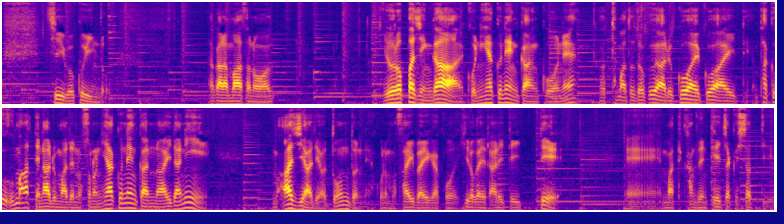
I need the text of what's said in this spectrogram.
中国インド。だからまあそのヨーロッパ人がこう200年間こうねトマト毒がある怖い怖いってパクうまってなるまでのその200年間の間にアジアではどんどんねこれも栽培がこう広げられていって、えーまあ、完全に定着したっていう、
